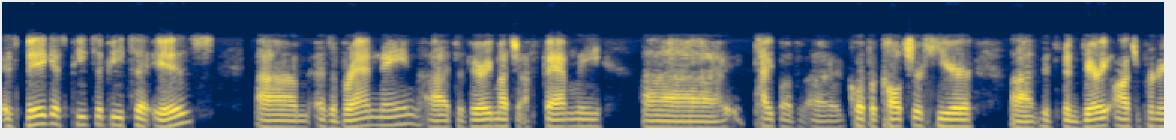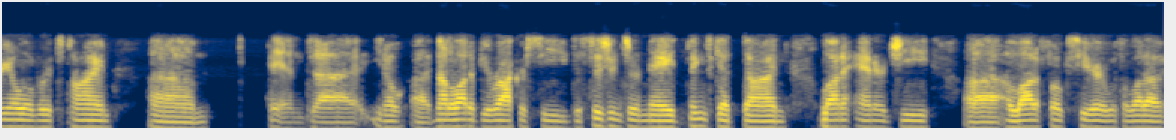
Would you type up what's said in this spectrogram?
as big as Pizza Pizza is um, as a brand name. Uh, it's a very much a family type of corporate culture here. it's been very entrepreneurial over its time. Um, and uh, you know, uh, not a lot of bureaucracy. Decisions are made, things get done, a lot of energy, uh, a lot of folks here with a lot of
